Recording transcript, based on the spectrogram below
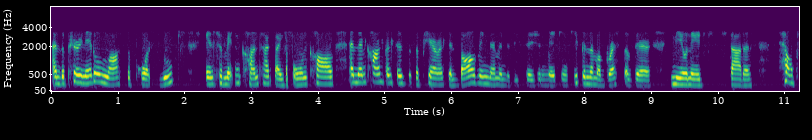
And the perinatal loss support groups intermittent contact by phone call, and then conferences with the parents involving them in the decision making, keeping them abreast of their neonate status helps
